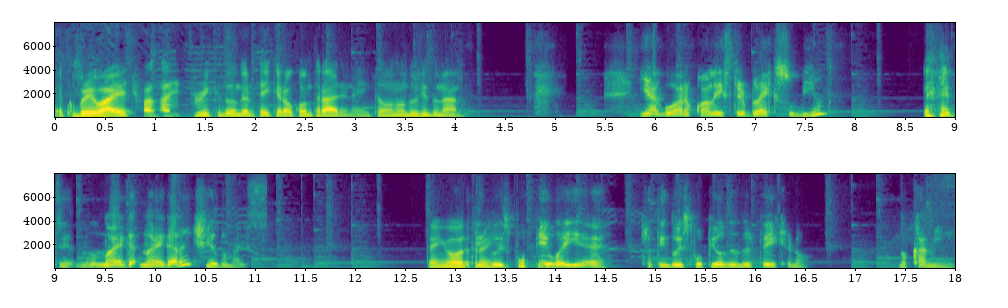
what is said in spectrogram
É, é que o Bray Wyatt faz a trick do Undertaker ao contrário, né? Então eu não duvido nada. E agora com a Leicester Black subindo. Quer dizer, não é, não é garantido, mas. Tem outro, Já tem dois pupilos aí, é. Já tem dois pupilos do Undertaker no, no caminho.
